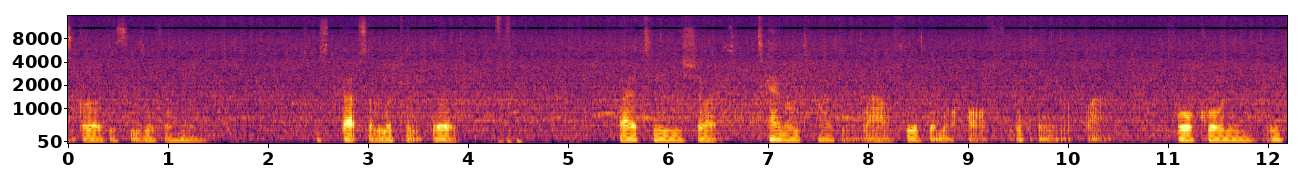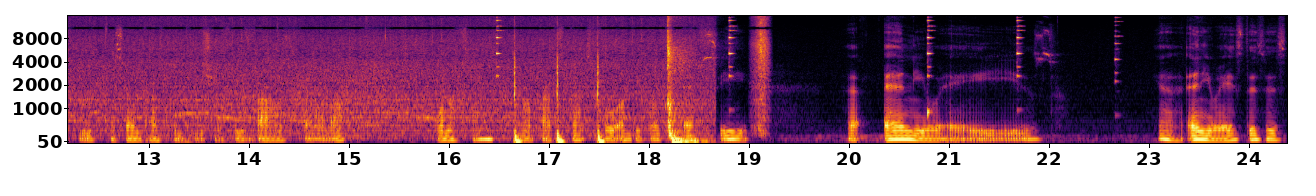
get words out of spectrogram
First goal of the season for him. His stats are looking good. 13 shots, 10 on target. Wow, three of them are off. Okay, bad. Four corners, 80% pass completion, three fouls, fair enough. One of five, not bad stats for Underdog FC. Uh, anyways, yeah. Anyways, this is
